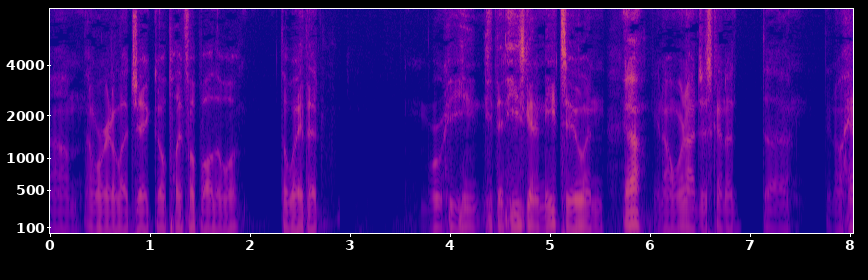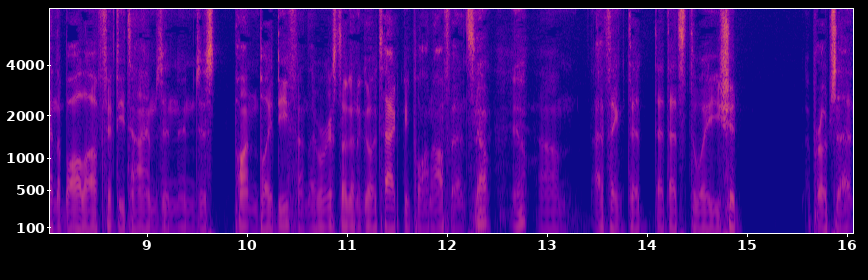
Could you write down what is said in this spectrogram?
um, and we're going to let Jake go play football the the way that he that he's going to need to, and yeah, you know, we're not just going to. Uh, you know, hand the ball off 50 times and, and just punt and play defense. Like we're still going to go attack people on offense. Yep, and, yep. Um, I think that, that that's the way you should approach that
